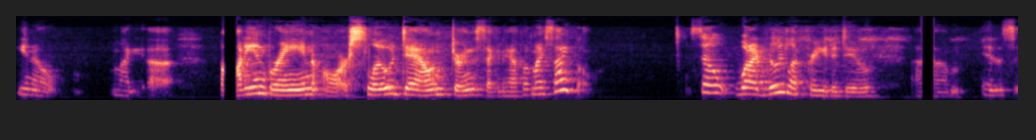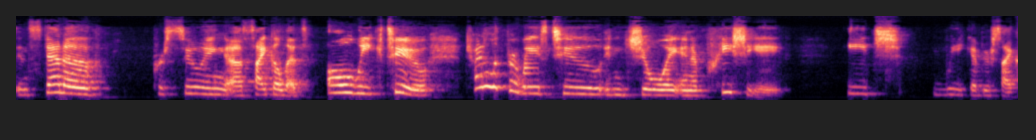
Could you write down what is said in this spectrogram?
you know, my uh, body and brain are slowed down during the second half of my cycle. So what I'd really love for you to do um, is instead of pursuing a cycle that's all week two, try to look for ways to enjoy and appreciate each week of your cycle,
